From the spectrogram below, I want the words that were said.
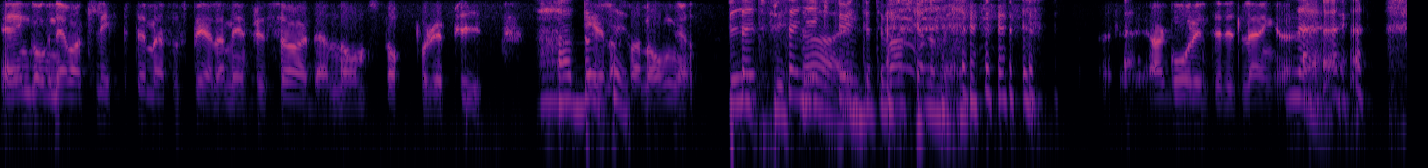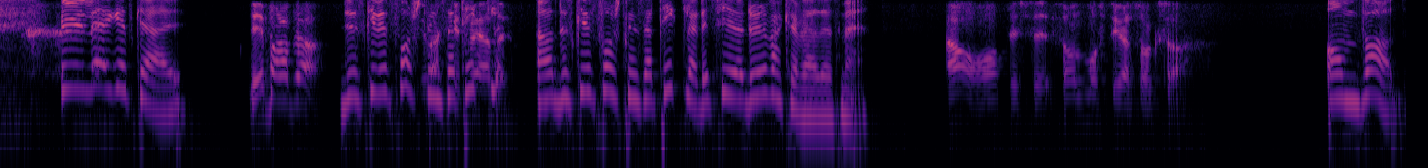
En gång när jag var klippte mig så spelade min frisör den nonstop på repeat. Ja, Hela salongen. Sen, sen gick du inte tillbaka någon mer. Jag går inte dit längre. Hur är läget, Kai? Det är bara bra. Du skriver forskningsartiklar. Ja, du skriver forskningsartiklar. Det firar du det vackra vädret med. Ja, precis. Sånt måste göras också. Om vad?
